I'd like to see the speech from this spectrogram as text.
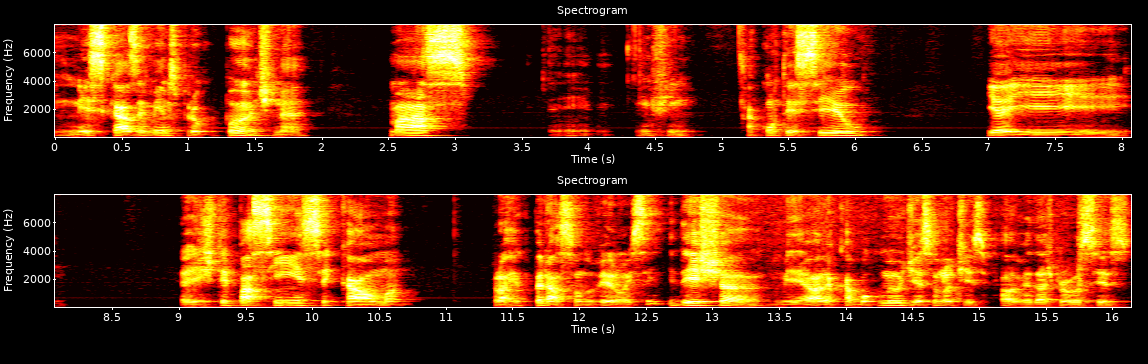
nesse caso é menos preocupante, né? Mas, enfim, aconteceu, e aí a gente ter paciência e calma para a recuperação do Verão. Isso aí me deixa. Olha, acabou com o meu dia essa notícia, para falar a verdade para vocês.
